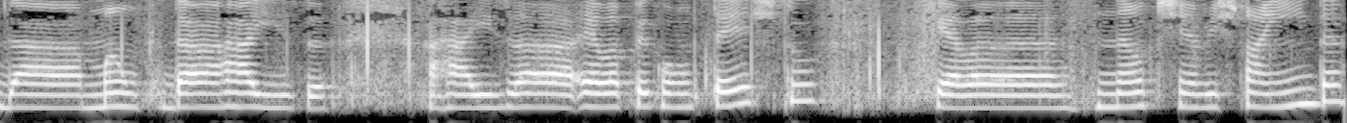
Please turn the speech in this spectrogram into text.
da mão da Raíza. A Raíza, ela pegou um texto que ela não tinha visto ainda.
